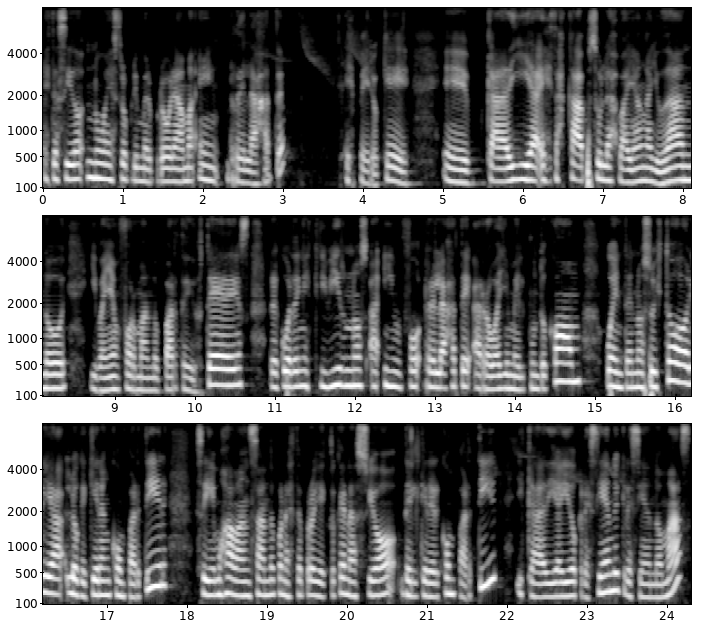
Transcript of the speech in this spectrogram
Este ha sido nuestro primer programa en Relájate. Espero que eh, cada día estas cápsulas vayan ayudando y vayan formando parte de ustedes. Recuerden escribirnos a inforelájate.com, cuéntenos su historia, lo que quieran compartir. Seguimos avanzando con este proyecto que nació del querer compartir y cada día ha ido creciendo y creciendo más.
